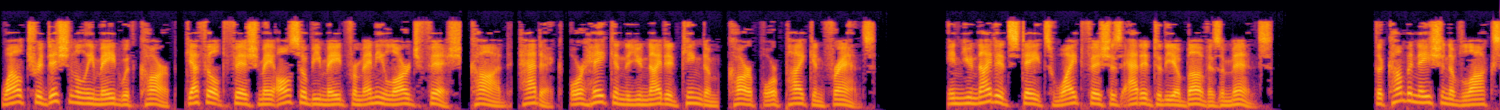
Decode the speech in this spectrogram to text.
While traditionally made with carp, gefilte fish may also be made from any large fish, cod, haddock, or hake in the United Kingdom, carp or pike in France. In United States whitefish is added to the above as a mince. The combination of lox,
